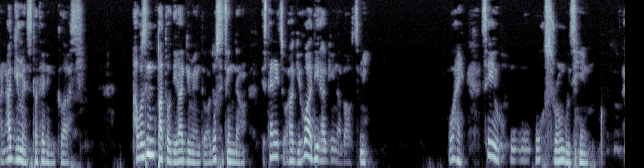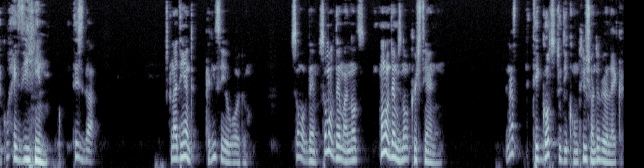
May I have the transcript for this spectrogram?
An argument started in the class. I wasn't part of the argument though. I was just sitting down. They started to argue. Who are they arguing about me? Why? Say, what's wrong with him? Like, why is he him? This, that. And at the end, I didn't say a word. Though. Some of them, some of them are not, one of them is not Christian. And that's, they got to the conclusion, that they were like,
